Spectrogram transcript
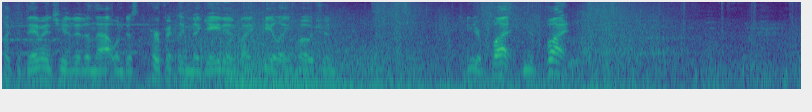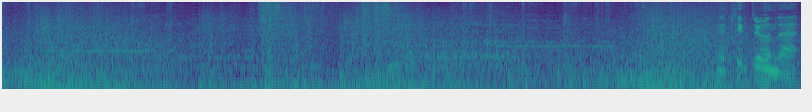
Looks like the damage he did on that one just perfectly negated by healing potion. In your butt, in your butt. Yeah, keep doing that.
